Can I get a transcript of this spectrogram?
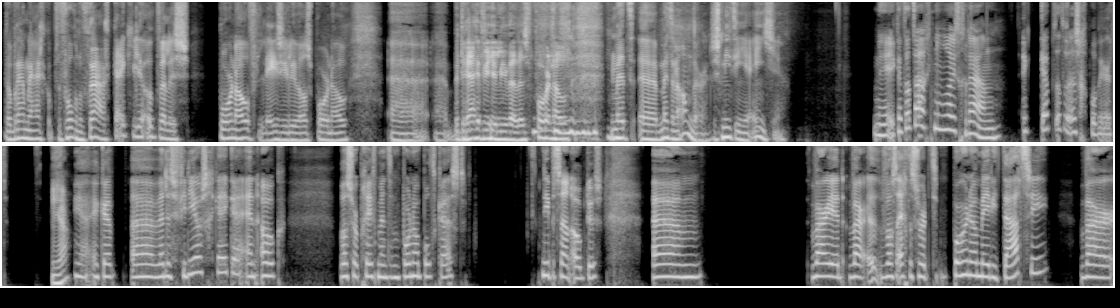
dat brengt me eigenlijk op de volgende vraag. Kijken jullie ook wel eens porno? Of lezen jullie wel eens porno? Eh, eh, bedrijven jullie wel eens porno met, eh, met een ander? Dus niet in je eentje. Nee, ik heb dat eigenlijk nog nooit gedaan. Ik heb dat wel eens geprobeerd. Ja? Ja, ik heb eh, wel eens video's gekeken. En ook was er op een gegeven moment een porno-podcast. Die bestaan ook dus. Ehm, waar je, waar, het was echt een soort porno-meditatie. Waar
